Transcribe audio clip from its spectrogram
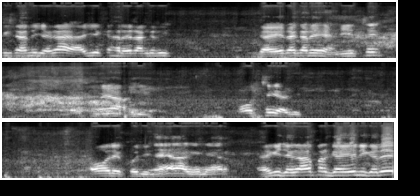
ਪੀਰਾਂ ਦੀ ਜਗ੍ਹਾ ਹੈ ਜੀ ਇੱਕ ਹਰੇ ਰੰਗ ਦੀ। ਗਏ ਤਾਂ ਕਦੇ ਹੈ ਨਹੀਂ ਇੱਥੇ। ਮੈਂ ਆ ਗਈ। ਉੱਥੇ ਆ ਜੀ। ਉਹ ਦੇਖੋ ਜੀ। ਨਹਿਰ ਆ ਗਈ ਨਹਿਰ। ਹੈਗੀ ਜਗ੍ਹਾ ਪਰ ਗਏ ਨਹੀਂ ਕਦੇ।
